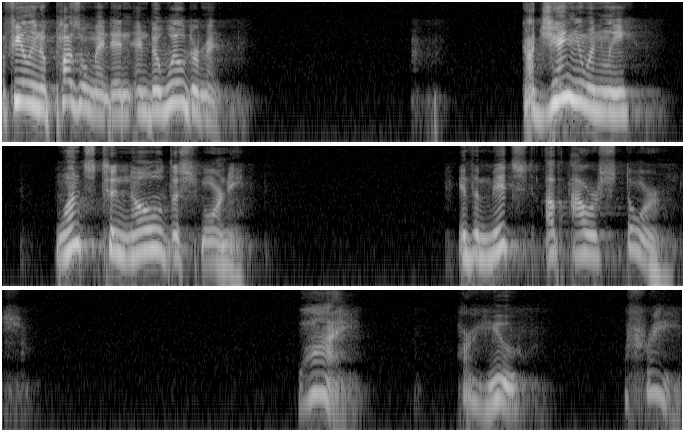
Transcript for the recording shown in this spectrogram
a feeling of puzzlement and, and bewilderment. God genuinely wants to know this morning, in the midst of our storms, why are you afraid?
